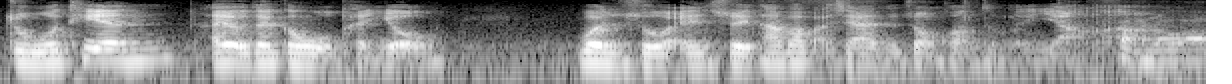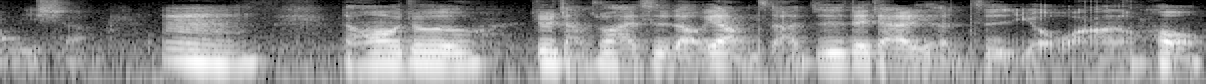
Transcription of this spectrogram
昨天还有在跟我朋友问说，哎、所以他爸爸现在的状况怎么样啊？嗯，然后就就讲说还是老样子啊，就是在家里很自由啊，然后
